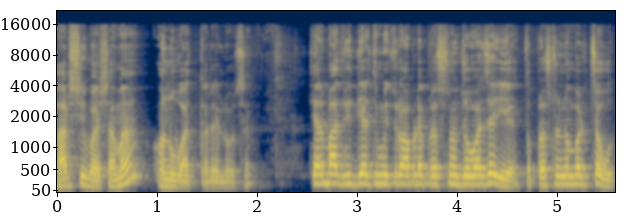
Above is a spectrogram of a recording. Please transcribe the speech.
ફારસી ભાષામાં અનુવાદ કરેલો છે. ત્યારબાદ વિદ્યાર્થી મિત્રો, આપણે પ્રશ્ન જોવા જઈએ, તો પ્રશ્ન નંબર ચૌદ.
